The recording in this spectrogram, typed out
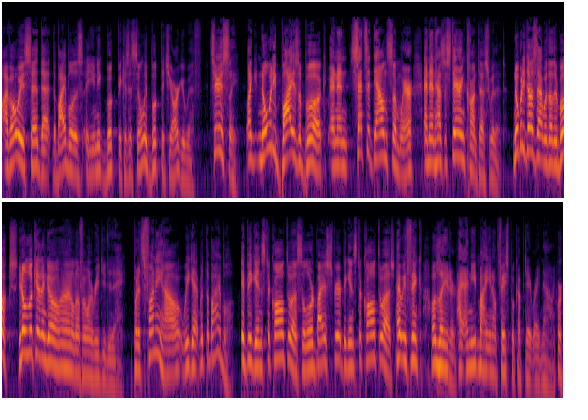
I've always said that the Bible is a unique book because it's the only book that you argue with. Seriously. Like, nobody buys a book and then sets it down somewhere and then has a staring contest with it. Nobody does that with other books. You don't look at it and go, I don't know if I want to read you today. But it's funny how we get with the Bible. It begins to call to us. The Lord, by His Spirit, begins to call to us. And we think, oh, later, I, I, need my you know, Facebook update right now. Or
